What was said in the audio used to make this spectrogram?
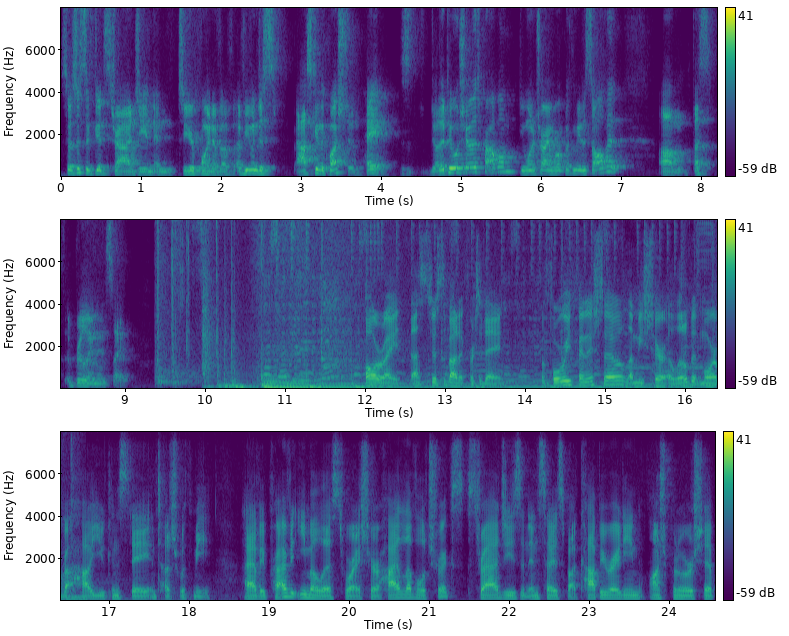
so it's just a good strategy. And, and to your point of, of, of, even just asking the question, hey, do other people share this problem? Do you want to try and work with me to solve it? Um, that's a brilliant insight. All right, that's just about it for today. Before we finish, though, let me share a little bit more about how you can stay in touch with me. I have a private email list where I share high level tricks, strategies, and insights about copywriting, entrepreneurship,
